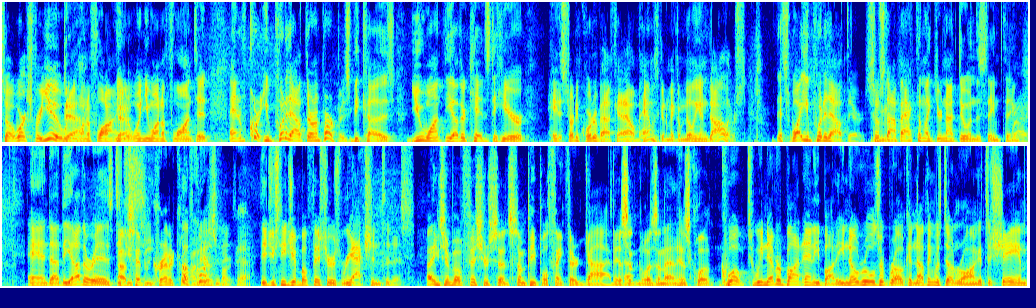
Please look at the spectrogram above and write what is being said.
So it works for you when yeah. you want to flaunt yeah. you know, when you want to flaunt it. And of course, you put it out there on purpose because you want the other kids to hear, "Hey, the starting quarterback at Alabama is going to make a million dollars." That's why you put it out there. So mm-hmm. stop acting like you're not doing the same thing. Right. And uh, the other is, did That's you hypocritical see, oh, of course part, yeah. Did you see Jimbo Fisher's reaction to this? I think Jimbo Fisher said some people think they're God. Isn't yeah. wasn't that his quote? Quote: We never bought anybody. No rules are broken. Nothing was done wrong. It's a shame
